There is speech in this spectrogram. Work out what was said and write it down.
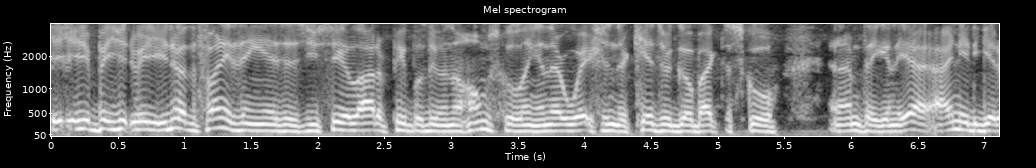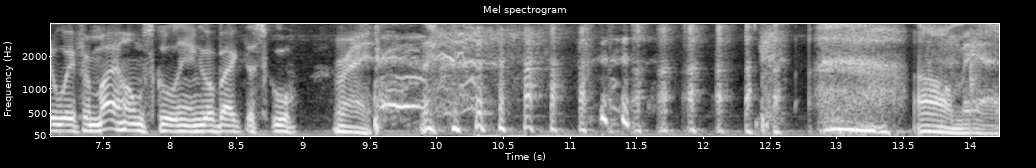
Y- but you, you know, the funny thing is, is you see a lot of people doing the homeschooling, and they're wishing their kids would go back to school. And I'm thinking, yeah, I need to get away from my homeschooling and go back to school. Right. oh man.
